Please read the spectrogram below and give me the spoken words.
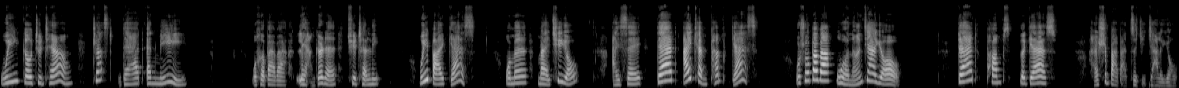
We go to town, just Dad and me。我和爸爸两个人去城里。We buy gas。我们买汽油。I say, Dad, I can pump gas。我说，爸爸，我能加油。Dad pumps the gas，还是爸爸自己加了油。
